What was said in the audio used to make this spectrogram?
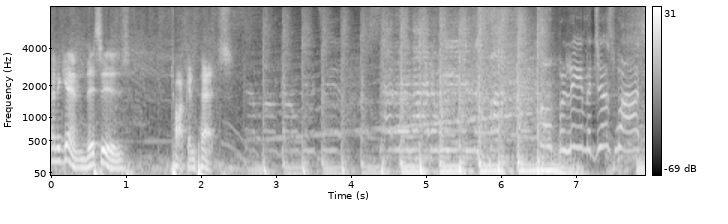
And again, this is Talking Pets. Don't believe me, just watch.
